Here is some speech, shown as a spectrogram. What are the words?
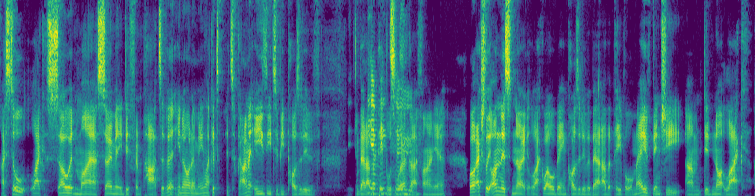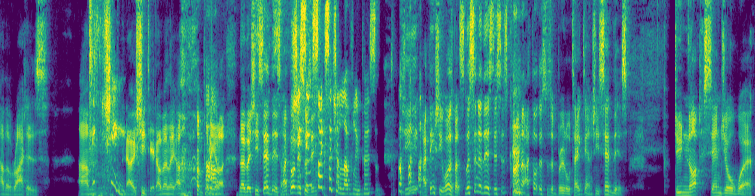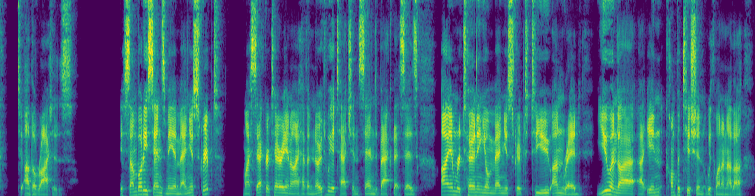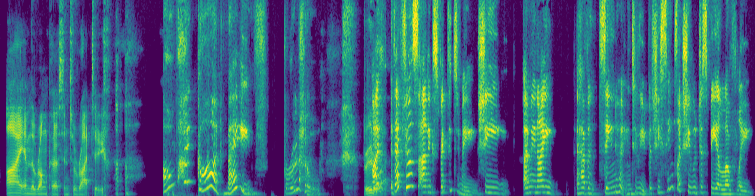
I still like so admire so many different parts of it. You know what I mean? Like it's it's kind of easy to be positive about other Yeah, people's work. I find, yeah. Well, actually, on this note, like while we're being positive about other people, Maeve Binchy um, did not like other writers. Um, Didn't she? no, she did. I'm only I'm putting it Oh. on. No, but she said this. I thought she this was seems in- like such a lovely person. she I think she was, but listen to this. This is kind of I thought this was a brutal takedown. She said this. Do not send your work to other writers. If somebody sends me a manuscript, my secretary and I have a note we attach and send back that says, I am returning your manuscript to you unread. You and I are in competition with one another. I am the wrong person to write to. Uh, uh, oh my God, Maeve. Brutal. Brutal. I, that feels unexpected to me. She, I mean, I haven't seen her interview, but she seems like she would just be a lovely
